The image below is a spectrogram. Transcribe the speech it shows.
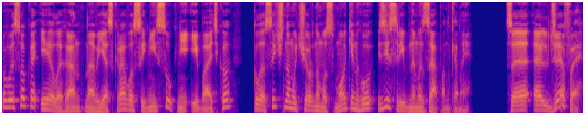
висока і елегантна в яскраво синій сукні, і батько в класичному чорному смокінгу зі срібними запанками. Це El Jefe?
